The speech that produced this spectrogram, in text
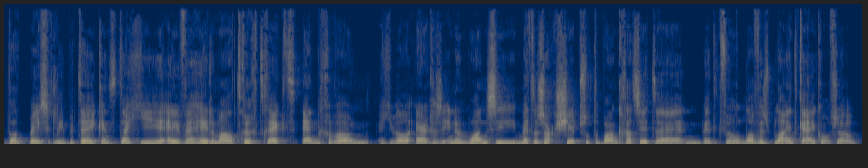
dat basically betekent dat je je even helemaal terugtrekt en gewoon, weet je wel, ergens in een onesie met een zak chips op de bank gaat zitten en weet ik veel, Love is Blind kijken of zo.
